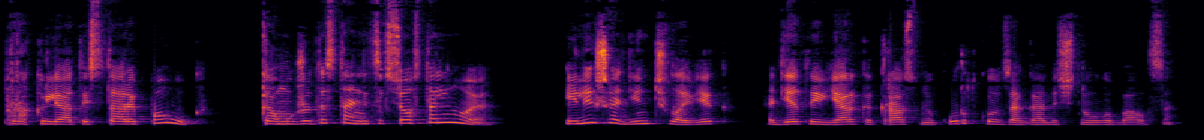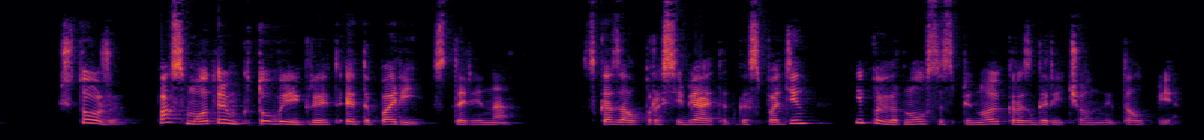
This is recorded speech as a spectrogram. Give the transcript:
Проклятый старый паук! Кому же достанется все остальное?» И лишь один человек, одетый в ярко-красную куртку, загадочно улыбался. «Что же, посмотрим, кто выиграет это пари, старина», – сказал про себя этот господин и повернулся спиной к разгоряченной толпе.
